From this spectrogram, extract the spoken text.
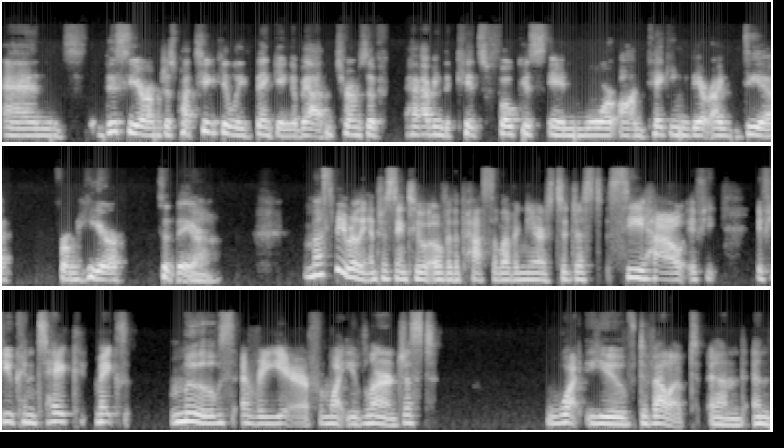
and this year i'm just particularly thinking about in terms of having the kids focus in more on taking their idea from here to there Yeah. Must be really interesting too over the past 11 years to just see how if you if you can take make moves every year from what you've learned just what you've developed and and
